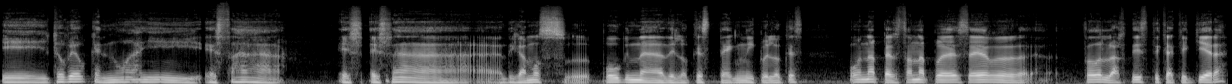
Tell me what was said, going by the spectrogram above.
Y yo veo que no hay esa, es, esa, digamos, pugna de lo que es técnico y lo que es una persona puede ser todo lo artística que quiera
